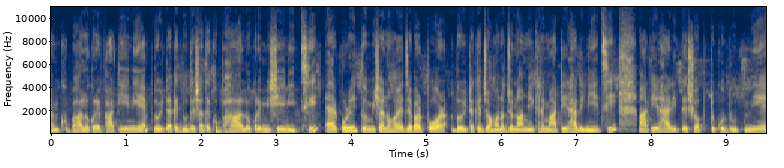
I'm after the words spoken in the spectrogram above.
আমি খুব ভালো করে ফাটিয়ে নিয়ে দইটাকে দুধের সাথে খুব ভালো করে মিশিয়ে নিচ্ছি। এরপরেই তো মিশানো হয়ে যাবার পর দইটাকে জমানোর জন্য আমি এখানে মাটির হাঁড়ি নিয়েছি। মাটির হাঁড়িতে সবটুকু দুধ নিয়ে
